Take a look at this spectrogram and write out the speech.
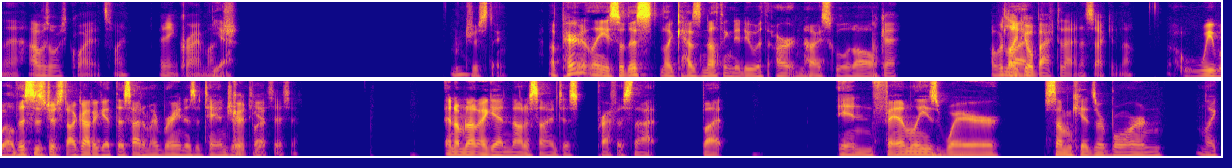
Nah, I was always quiet. It's fine. I didn't cry much. Yeah. interesting. Apparently, so this like has nothing to do with art in high school at all. Okay. I would like to go back to that in a second, though. We will. This is just I got to get this out of my brain as a tangent. Good. but- Yes, yes, yes. and I'm not again not a scientist. Preface that, but in families where some kids are born like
